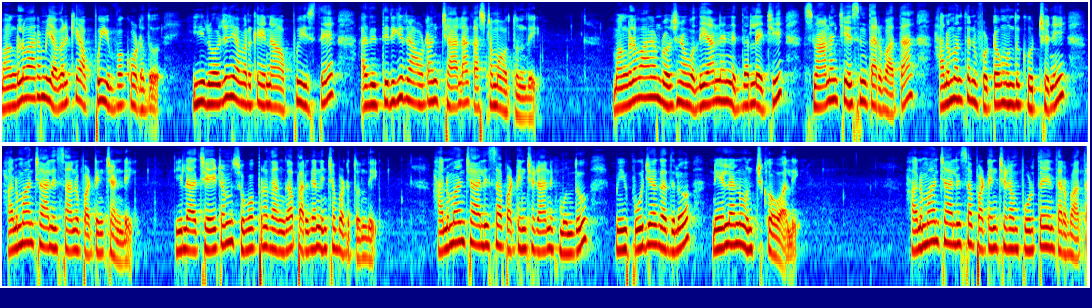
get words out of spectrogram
మంగళవారం ఎవరికి అప్పు ఇవ్వకూడదు. ఈ రోజు ఎవరికైనా అప్పు ఇస్తే అది తిరిగి రావడం చాలా కష్టమవుతుంది. మంగళవారం రోజున ఉదయాన్నే నిద్రలేచి స్నానం చేసిన తర్వాత హనుమంతుని ఫోటో ముందు కూర్చొని హనుమాన్ చాలీసాను పఠించండి. ఇలా చేయటం శుభప్రదంగా పరిగణించబడుతుంది. హనుమాన్ చాలీసా పఠించడానికి ముందు మీ పూజా గదిలో నీళ్ళను ఉంచుకోవాలి. హనుమాన్ చాలీసా పఠించడం పూర్తయిన తర్వాత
